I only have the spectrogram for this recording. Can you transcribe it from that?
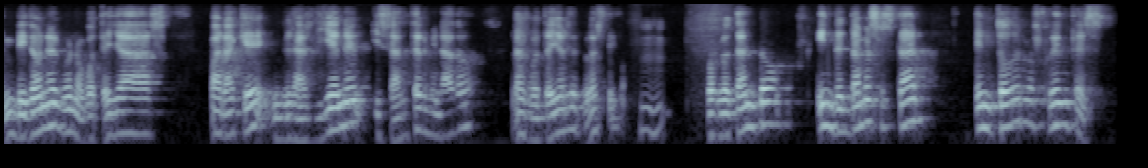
bidones, bueno, botellas para que las llenen y se han terminado las botellas de plástico. Por lo tanto, intentamos estar en todos los frentes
